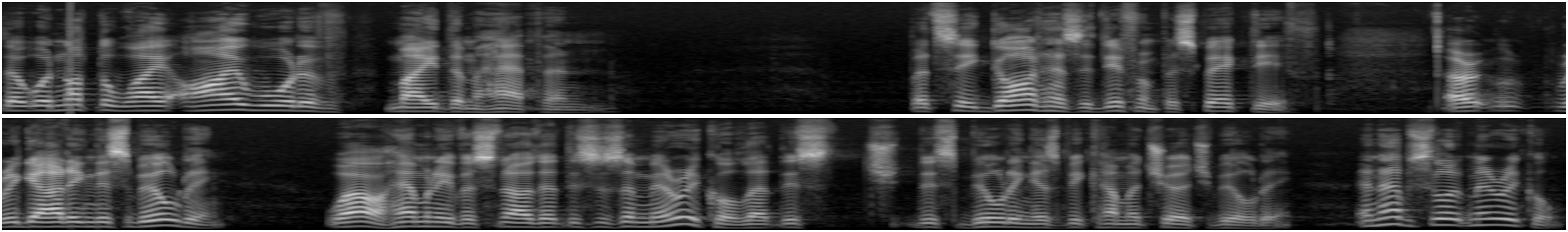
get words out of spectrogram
that were not the way I would have made them happen. But see, God has a different perspective uh, regarding this building. Wow, how many of us know that this is a miracle that this, this building has become a church building? An absolute miracle.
